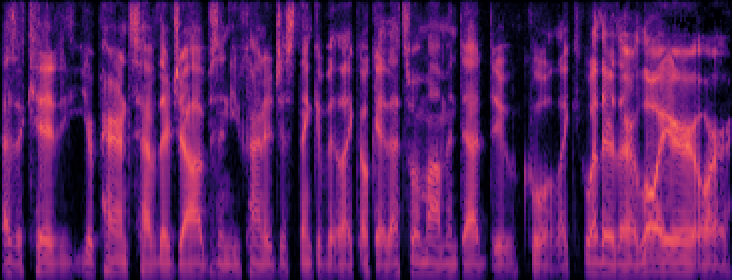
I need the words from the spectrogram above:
as a kid, your parents have their jobs and you kind of just think of it like, okay, that's what mom and dad do. Cool. Like whether they're a lawyer or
